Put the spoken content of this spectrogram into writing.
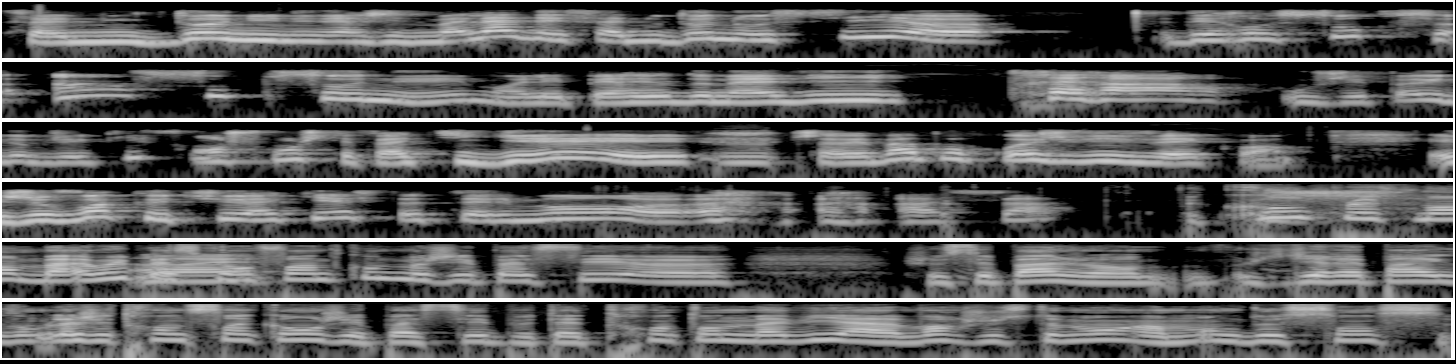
ça nous donne une énergie de malade et ça nous donne aussi. Euh, des ressources insoupçonnées. Moi, les périodes de ma vie très rares où j'ai pas eu d'objectif, franchement, j'étais fatiguée et mm. je savais pas pourquoi je vivais, quoi. Et je vois que tu acquiesces tellement euh, à, ça. Complètement. Bah oui, parce qu'en fin de compte, moi, j'ai passé euh, je sais pas, genre, je dirais par exemple, là j'ai 35 ans, j'ai passé peut-être 30 ans de ma vie à avoir justement un manque de sens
